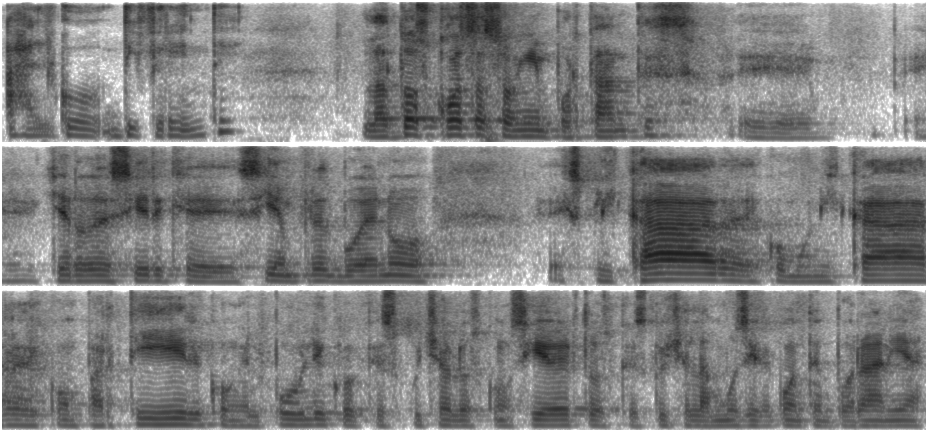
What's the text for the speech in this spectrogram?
algo diferente? Las dos cosas son importantes. Eh, eh, quiero decir que siempre es bueno explicar, comunicar, compartir con el público que escucha los conciertos, que escucha la música contemporánea,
